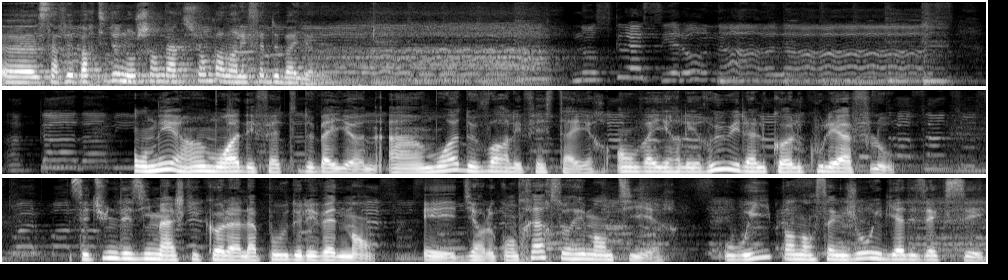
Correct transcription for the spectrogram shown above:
Euh, ça fait partie de nos champs d'action pendant les fêtes de Bayonne. On est à un mois des fêtes de Bayonne, à un mois de voir les festaires envahir les rues et l'alcool couler à flot. C'est une des images qui colle à la peau de l'événement. Et dire le contraire serait mentir. Oui, pendant cinq jours, il y a des excès.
